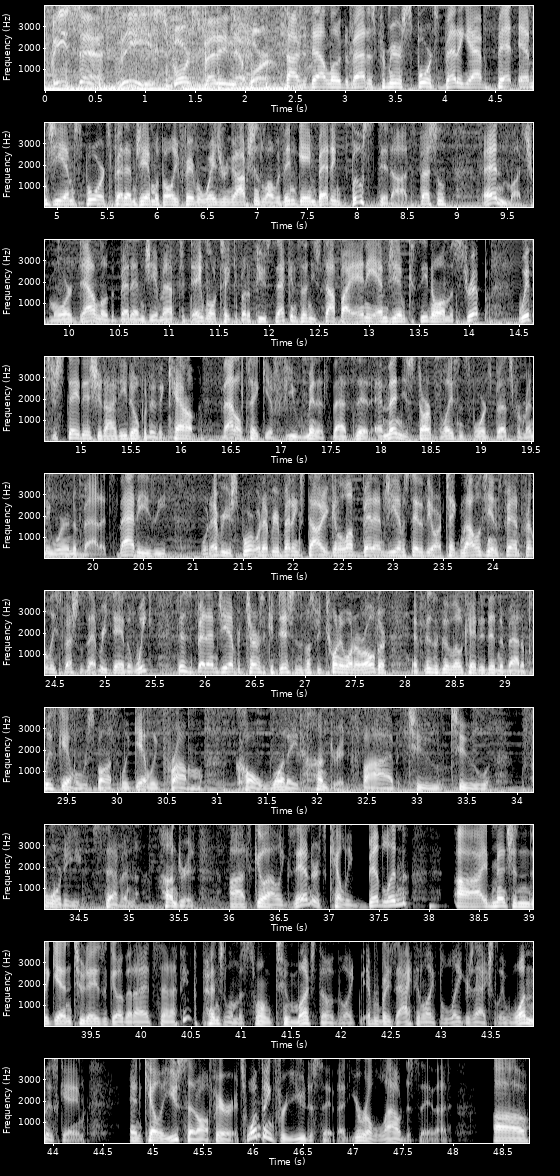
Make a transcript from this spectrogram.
VSIN, the sports betting network. It's time to download Nevada's premier sports betting app, BetMGM Sports. BetMGM with all your favorite wagering options, along with in-game betting, boosted odds specials, and much more. Download the BetMGM app today. Won't take you but a few seconds. Then you stop by any MGM casino on the Strip with your state-issued ID to open an account. That'll take you a few minutes. That's it. And then you start placing sports bets from anywhere in Nevada. It's that easy. Whatever your sport, whatever your betting style, you're going to love BetMGM state-of-the-art technology and fan-friendly specials every day of the week. This is BetMGM for terms and conditions. Must be 21 or older and physically located in Nevada. Please gamble responsibly. Gambling problem? Call 1 800 522 4700. It's Gill Alexander. It's Kelley Bydlon. Uh, I mentioned again two days ago that I had said I think the pendulum has swung too much, though. Like everybody's acting like the Lakers actually won this game. And Kelley, you said off air, it's one thing for you to say that. You're allowed to say that. Uh,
